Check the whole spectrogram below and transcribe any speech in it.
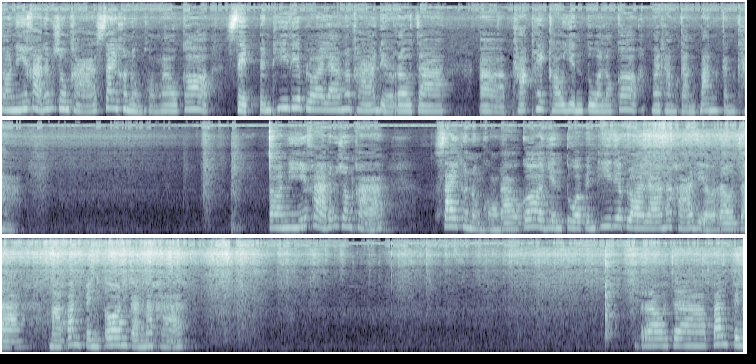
ตอนนี้ค่ะท่านผู้ชมค่ะไส้ขนมของเราก็เสร็จเป็นที่เรียบร้อยแล้วนะคะ เดี๋ยวเราจะ พักให้เขาเย็นตัวแล้วก็มาทำการปั้นกันค่ะ ตอนนี้ค่ะท่านผู้ชมค่ะไส้ขนมของเราก็เย็นตัวเป็นที่เรียบร้อยแล้วนะคะ เดี๋ยวเราจะมาปั้นเป็นก้อนกันนะคะ เราจะปั้นเป็น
